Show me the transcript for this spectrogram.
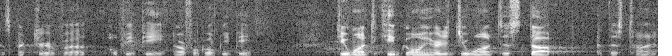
Inspector of uh, OPP, Norfolk OPP. Do you want to keep going, or did you want to stop at this time?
